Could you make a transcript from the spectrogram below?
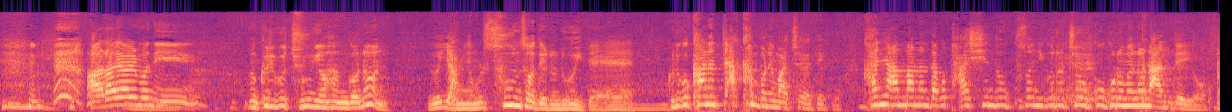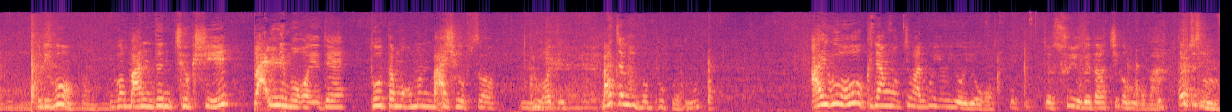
알아요 할머니. 어, 그리고 중요한 거는 이 양념을 순서대로 넣어야 돼. 그리고 간은 딱 한 번에 맞춰야 되고 간이 안 맞는다고 다시 넣고선 이거를 저고 그러면은 안 돼요. 그리고 이거 만든 즉시 빨리 먹어야 돼. 뒀다 먹으면 맛이 없어. 그럼 어디 맛 좀 한번 보고요. 아이고 그냥 먹지 말고 요 요 요거 저 수육에다가 찍어 먹어봐. 떠주세요. 응,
